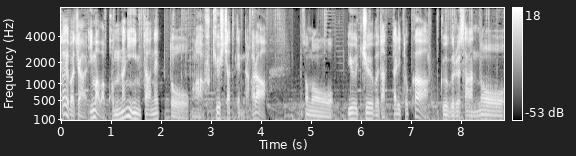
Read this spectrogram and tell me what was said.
例えばじゃあ今はこんなにインターネットが普及しちゃってんだから、その YouTube だったりとか Google さんのを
